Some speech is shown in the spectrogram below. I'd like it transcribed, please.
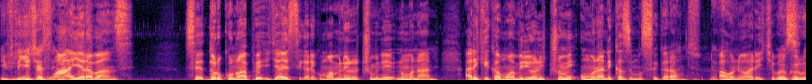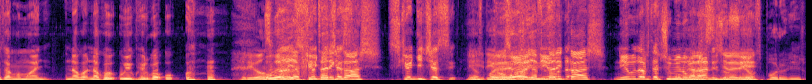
Ifite igice se? Ah, yarabanze. Se dore ukuntu wape ijya isigare kumuha miliyoni cumi ne- n'umunani. Ariko ikamuha miliyoni icumi umunani ikazimusigaramo Reka. aho ni ho hari ikibazo. Gutanga umwanya. Nako u- Rayon Ubu Sport si yafite ari cash. si cyo gice se? Rayon niba yafite ari cash. niba udafite cumi n'umunani arasinyira Rayon zuzuye Sport rero.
